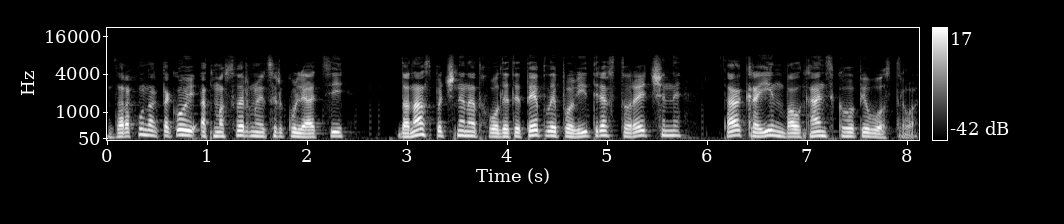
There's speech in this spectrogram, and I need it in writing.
За рахунок такої атмосферної циркуляції до нас почне надходити тепле повітря з Туреччини та країн Балканського півострова.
